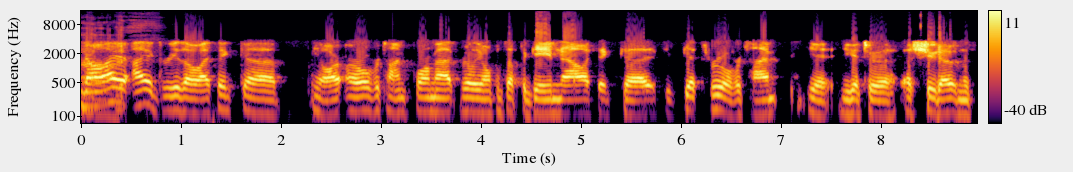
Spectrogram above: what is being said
no, I, I agree. Though I think. Uh, you know, our, our overtime format really opens up the game now. I think uh, if you get through overtime, you, you get to a, a shootout, and it's,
